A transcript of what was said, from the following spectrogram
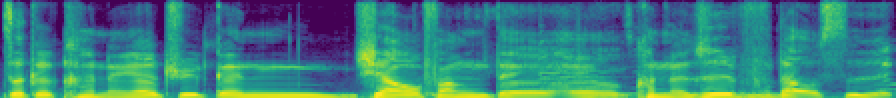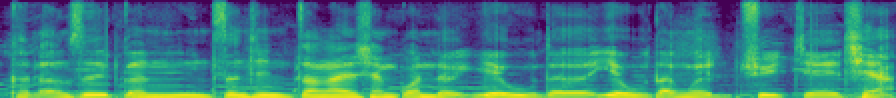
这个可能要去跟校方的呃，可能是辅导室，可能是跟身心障碍相关的业务的业务单位去接洽。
